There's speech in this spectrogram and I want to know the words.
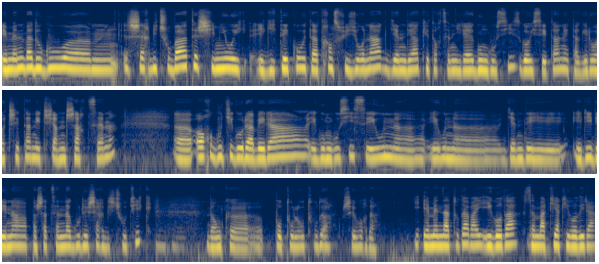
Hemen badugu um, bat, simio e- egiteko eta transfusionak diendeak etortzen dira egun guziz, goizetan eta gero atxetan etxean sartzen. Uh, Hor guti gora bera, egun guziz, egun, uh, egun uh, jende eridena pasatzen da gure serbitzutik. Mm Donc, uh, potolotu da, segur da. I- Emendatu da, bai, igo da, zenbakiak igo dira.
